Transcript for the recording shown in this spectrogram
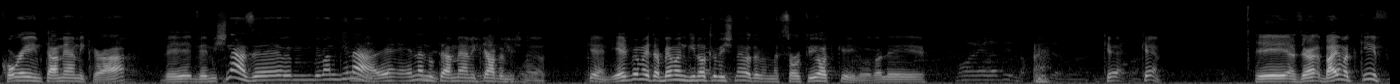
קורא עם טעמי המקרא, ו- ומשנה זה במנגינה, אין, לנו טעמי המקרא במשניות. כן, יש באמת הרבה מנגינות למשניות, מסורתיות כאילו, אבל... אה, כמו הילדים. כן, כן. אה, אז באי מתקיף,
